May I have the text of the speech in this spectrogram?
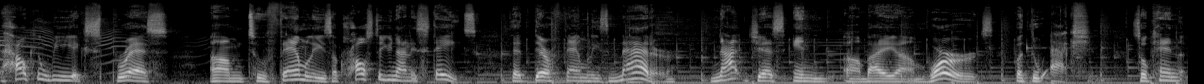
How can we express um, to families across the United States that their families matter, not just in um, by um, words, but through action? So can,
